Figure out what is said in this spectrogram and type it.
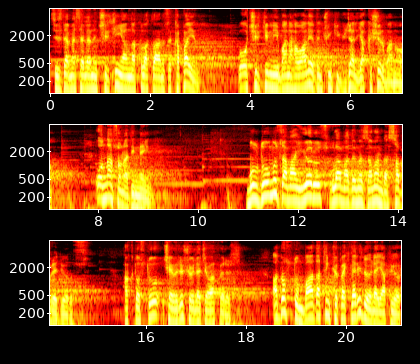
Siz de meselenin çirkin yanına kulaklarınızı kapayın. Ve o çirkinliği bana havale edin çünkü güzel yakışır bana o. Ondan sonra dinleyin. Bulduğumuz zaman yiyoruz, bulamadığımız zaman da sabrediyoruz. Hak dostu çevirir şöyle cevap verir. A Bağdat'ın köpekleri de öyle yapıyor.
